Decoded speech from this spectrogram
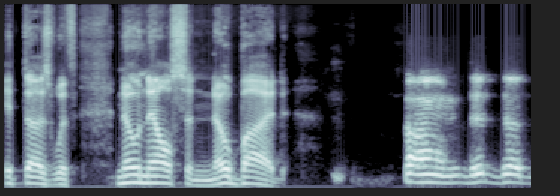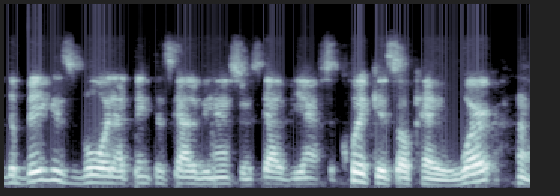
it does with no Nelson, no Bud? Um, the, the the biggest void I think that's got to be answered. It's got to be answered quick. Is okay. Where? Huh,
